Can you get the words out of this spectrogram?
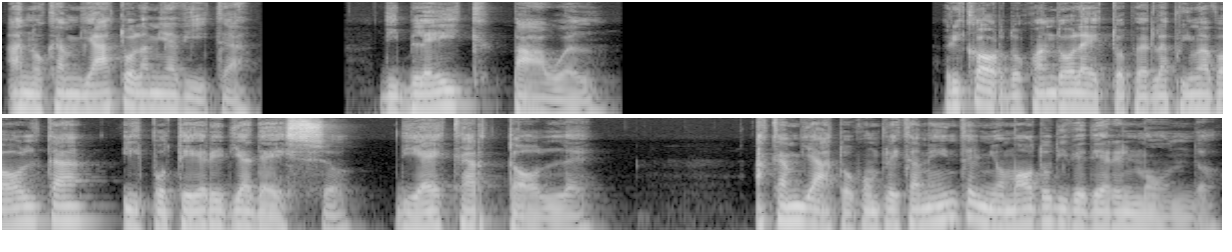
hanno cambiato la mia vita. Di Blake Powell. Ricordo quando ho letto per la prima volta Il potere di adesso di Eckhart Tolle. Ha cambiato completamente il mio modo di vedere il mondo.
